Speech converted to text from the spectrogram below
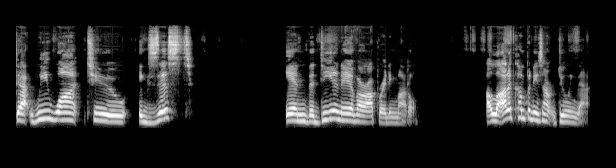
that we want to exist in the DNA of our operating model. A lot of companies aren't doing that.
